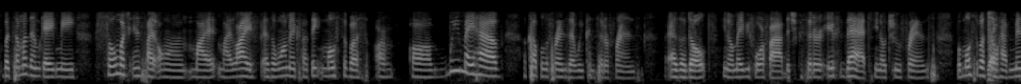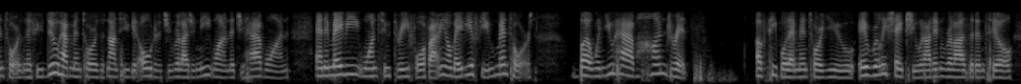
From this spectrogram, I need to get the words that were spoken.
but some of them gave me so much insight on my my life as a woman because I think most of us are um we may have a couple of friends that we consider friends as adults, you know, maybe four or five that you consider, if that, you know, true friends. But most of us yeah. don't have mentors. And if you do have mentors, it's not until you get older that you realize you need one, that you have one. And it may be one, two, three, four, five, you know, maybe a few mentors. But when you have hundreds of people that mentor you, it really shapes you. And I didn't realize it until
